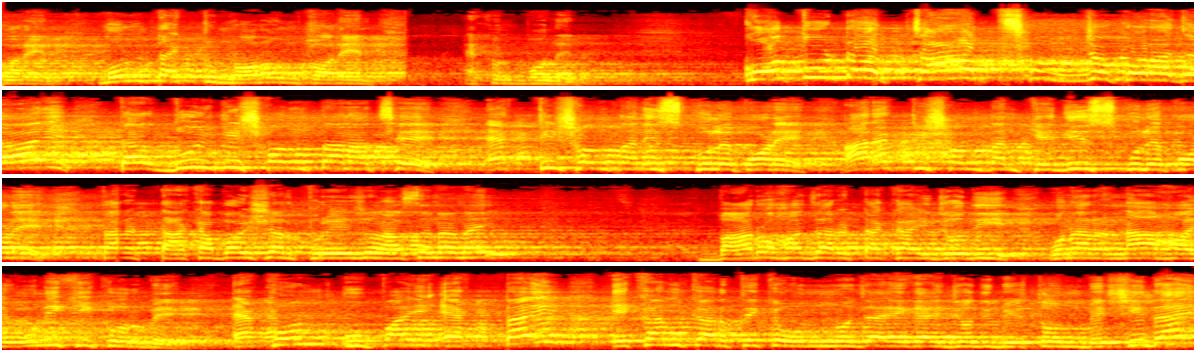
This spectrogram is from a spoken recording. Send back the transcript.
করেন, মনটা একটু নরম করেন। এখন বলেন কতটা চাপ সহ্য করা যায় তার দুইটি সন্তান আছে, একটি সন্তান স্কুলে পড়ে আর একটি সন্তান কেজি স্কুলে পড়ে, তার টাকা পয়সার প্রয়োজন আছে না নাই? বারো হাজার টাকায় যদি ওনার না হয়, উনি কি করবে? এখন উপায় একটাই, এখানকার থেকে অন্য জায়গায় যদি বেতন বেশি দেয়,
